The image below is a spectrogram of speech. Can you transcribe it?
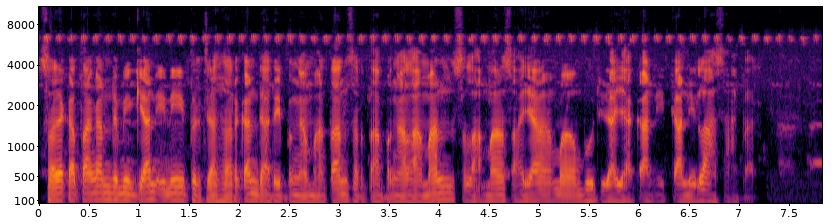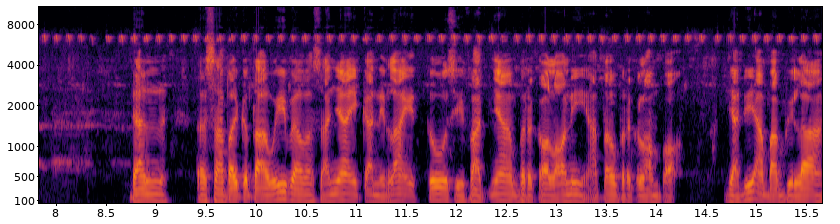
Saya katakan demikian ini berdasarkan dari pengamatan serta pengalaman selama saya membudidayakan ikan nila sahabat. Dan eh, sahabat ketahui bahwasanya ikan nila itu sifatnya berkoloni atau berkelompok. Jadi apabila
